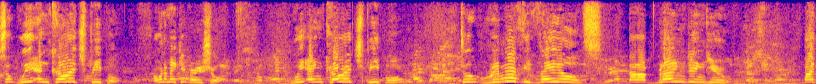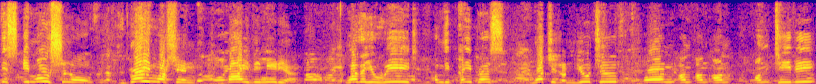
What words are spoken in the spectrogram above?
so we encourage people. I want to make it very short. We encourage people to remove the veils that are blinding you by this emotional brainwashing by the media. Whether you read on the papers, watch it on YouTube, on on, on, on, on TV,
